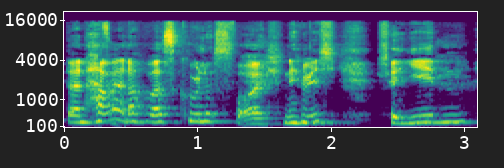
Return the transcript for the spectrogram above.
dann haben wir noch was Cooles für euch, nämlich für jeden,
